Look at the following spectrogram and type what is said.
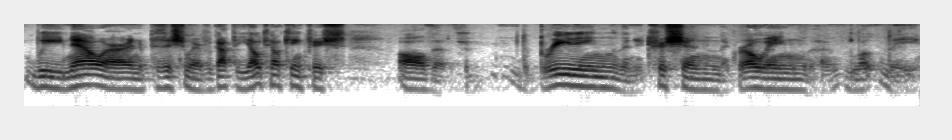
we now are in a position where we've got the yellowtail kingfish, all the, the, the breeding, the nutrition, the growing, the, the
